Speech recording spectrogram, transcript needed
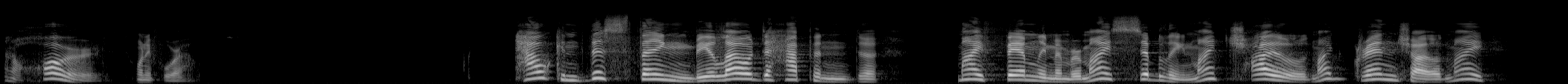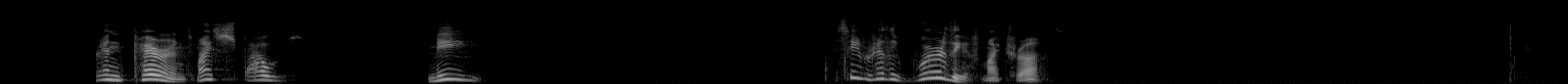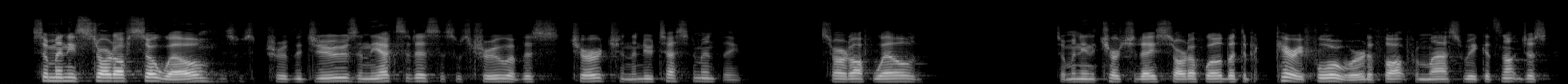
And a hard 24 hours. How can this thing be allowed to happen to my family member, my sibling, my child, my grandchild, my grandparent, my spouse, me? Is he really worthy of my trust? So many start off so well. This was true of the Jews in the Exodus. This was true of this church in the New Testament. They start off well. So many in the church today start off well. But to carry forward a thought from last week, it's not just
